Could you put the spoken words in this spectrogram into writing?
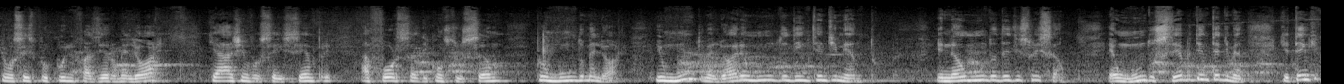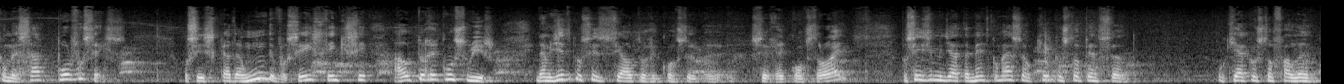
que vocês procurem fazer o melhor, que haja em vocês sempre a força de construção para um mundo melhor. E um mundo melhor é um mundo de entendimento, e não um mundo de destruição. É um mundo sempre de entendimento, que tem que começar por vocês. Vocês, cada um de vocês tem que se auto-reconstruir. Na medida que vocês se auto-reconstroem, eh, se reconstroem, vocês imediatamente começam o que é que eu estou pensando, o que é que eu estou falando,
